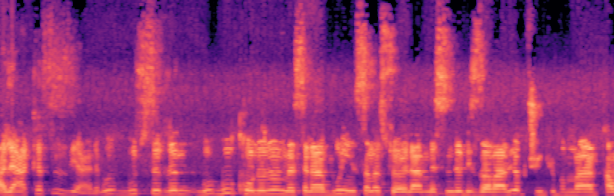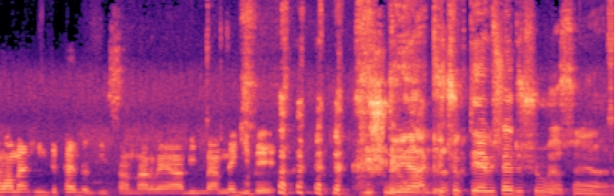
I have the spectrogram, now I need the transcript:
alakasız yani. Bu bu sırrın bu bu konunun mesela bu insana söylenmesinde bir zarar yok çünkü bunlar tamamen independent insanlar veya bilmem ne gibi düşünüyor Dünya olabilirim. küçük diye bir şey düşünmüyorsun yani.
